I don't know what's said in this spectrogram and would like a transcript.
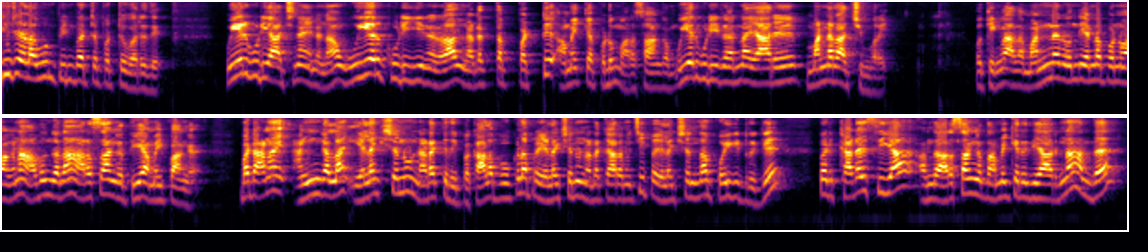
இன்றளவும் பின்பற்றப்பட்டு வருது. உயர்குடி ஆட்சினா என்னன்னா உயர்குடியினரால் நடத்தப்பட்டு அமைக்கப்படும் அரசாங்கம். உயர்குடியினர்னா யார்? மன்னராட்சி முறை. ஓகேங்களா? அந்த மன்னர் வந்து என்ன பண்ணுவாங்கன்னா அவங்க தான் அரசாங்கத்தையே அமைப்பாங்க. பட் ஆனால் அங்கெல்லாம் எலெக்ஷனும் நடக்குது. இப்போ காலப்போக்கில் அப்புறம் எலெக்ஷனும் நடக்க ஆரம்பிச்சு இப்போ எலெக்ஷன் தான் போய்கிட்டு இருக்கு. பட் கடைசியாக அந்த அரசாங்கத்தை அமைக்கிறது யாருன்னா அந்த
